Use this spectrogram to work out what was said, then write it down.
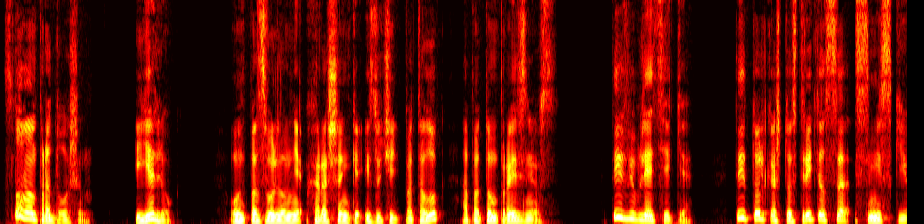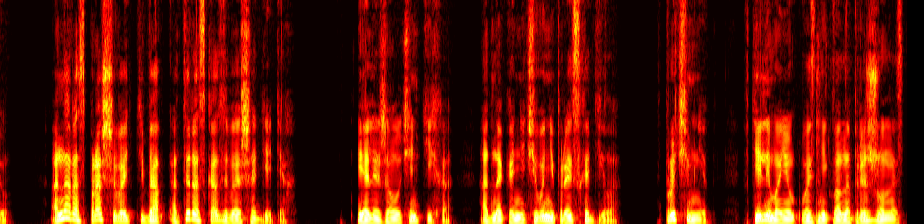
Словом, продолжим. И я лег. Он позволил мне хорошенько изучить потолок, а потом произнес. Ты в библиотеке. Ты только что встретился с мисс Кью. Она расспрашивает тебя, а ты рассказываешь о детях. Я лежал очень тихо, однако ничего не происходило. Впрочем, нет. В теле моем возникла напряженность,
